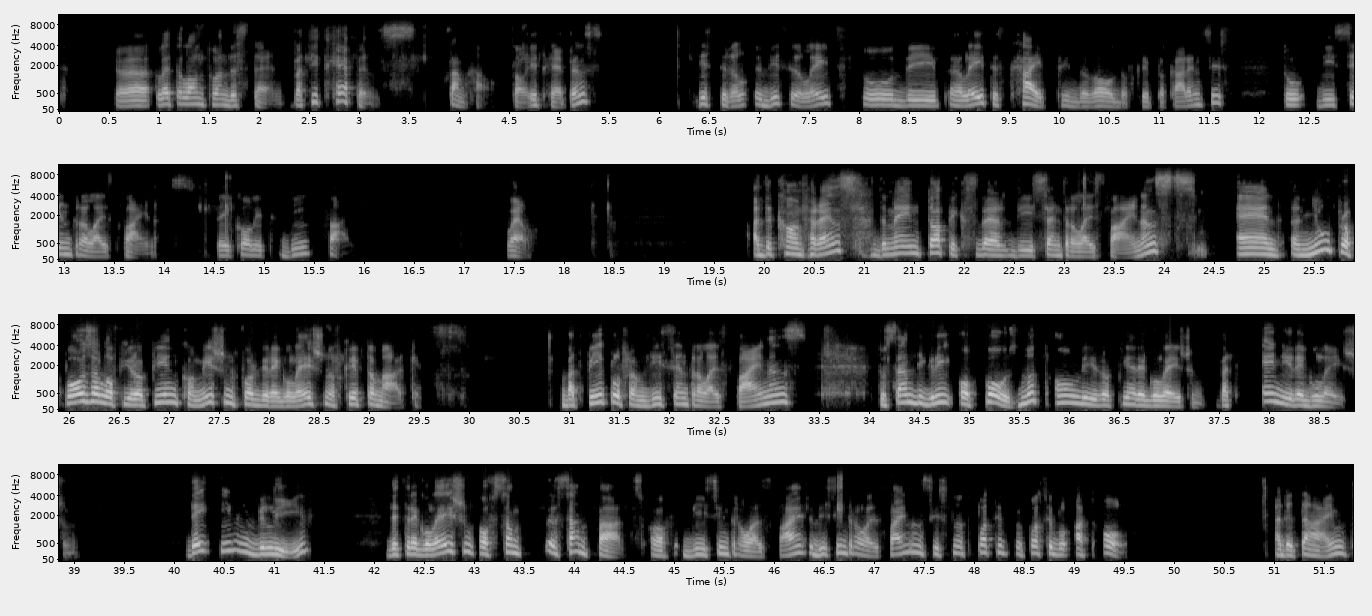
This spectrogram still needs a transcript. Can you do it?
uh, let alone to understand. But it happens somehow. So it happens. This, this relates to the uh, latest hype in the world of cryptocurrencies to decentralized finance. They call it DeFi. Well, at the conference, the main topics were decentralized finance and a new proposal of European Commission for the regulation of crypto markets. But people from decentralized finance to some degree oppose not only European regulation, but any regulation. They even believe that regulation of some uh, some parts of decentralized, fi decentralized finance is not possible at all. At the time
